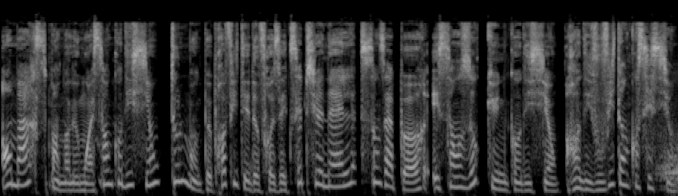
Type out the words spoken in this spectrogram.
En mars, pendant le mois sans conditions, tout le monde peut profiter d'offres exceptionnelles, sans apport et sans aucune condition. Rendez-vous vite en concession.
